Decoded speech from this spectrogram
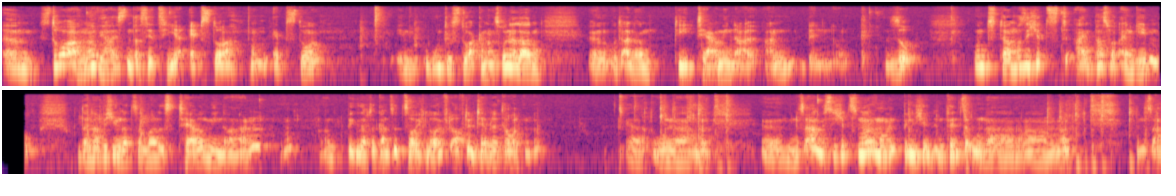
ähm, Store. Ne? Wie heißt denn das jetzt hier? App Store. Ne? App Store. Im Ubuntu Store kann man das runterladen. Äh, unter anderem die Terminalanbindung. So. Und da muss ich jetzt ein Passwort eingeben. Und dann habe ich ein ganz normales Terminal. Wie gesagt, das ganze Zeug läuft auf dem Tablet da unten. Ja, ohne, ne? Äh, minus A müsste ich jetzt mal, Moment, bin ich hier im Fenster, oh na, minus A,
